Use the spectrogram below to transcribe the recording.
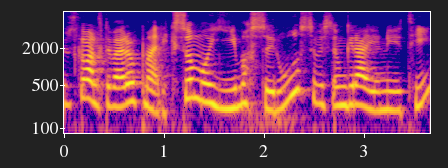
Du skal alltid være oppmerksom og gi masse ros hvis de greier nye ting.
